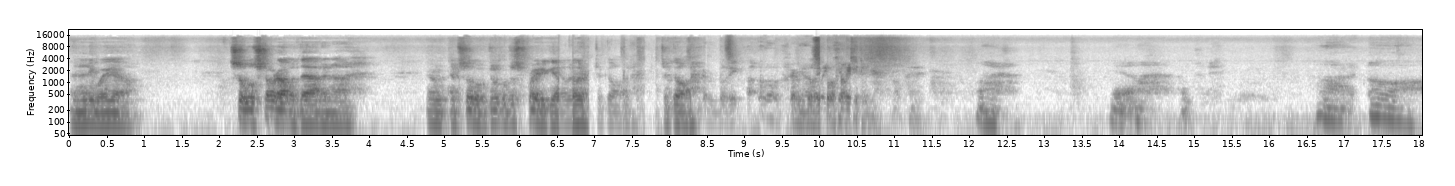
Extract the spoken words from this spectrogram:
And anyway, uh, so we'll start out with that, and uh, and, and so we'll, we'll just pray together to God, to God, everybody, everybody. Okay. okay. Yeah. Okay. All right. Oh.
